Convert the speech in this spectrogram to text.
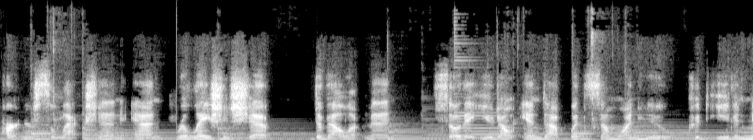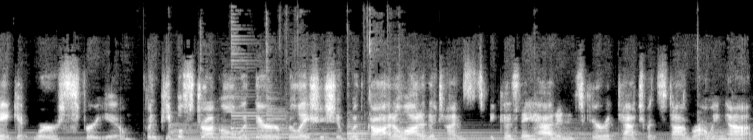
partner selection and relationship development so that you don't end up with someone who could even make it worse for you. When people struggle with their relationship with God, a lot of the times it's because they had an insecure attachment style growing up.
